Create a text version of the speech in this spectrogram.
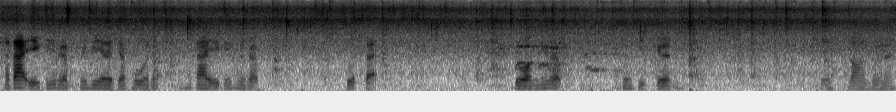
ถ้าได้อีกนี่แบบไม่มีอะไรจะพูดแล้วถ้าได้อีกนี่คือแบบสุดอะดวงนี่แบบดวงดีเกินโอเคลองดูนะ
